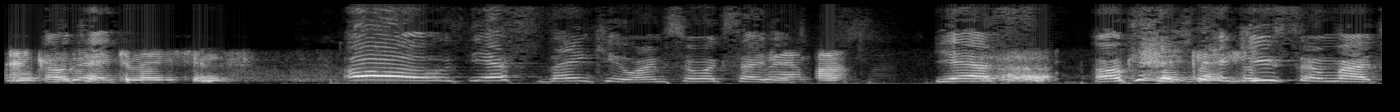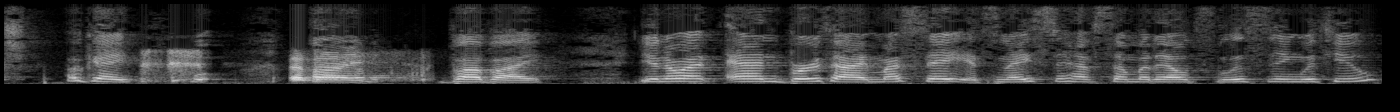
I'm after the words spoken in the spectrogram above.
And congratulations. Okay. Oh, yes, thank you. I'm so excited. Grandma. Yes. Okay, thank you so much. Okay. Bye-bye. Bye-bye. You know what? And Bertha, I must say, it's nice to have someone else listening with you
